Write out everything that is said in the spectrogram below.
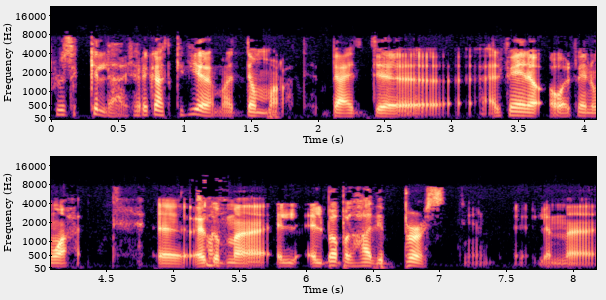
فلوسك كلها. شركات كثيرة ما تدمرت بعد آه، 2000 أو 2001 آه، عقب ما ال- الببل هذه بيرست يعني لما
